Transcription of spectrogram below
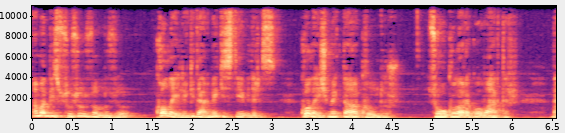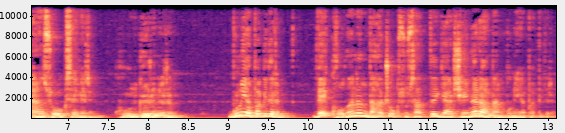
Ama biz susuzluğumuzu kola ile gidermek isteyebiliriz. Kola içmek daha cool'dur. Soğuk olarak o vardır. Ben soğuk severim. Cool görünürüm. Bunu yapabilirim. Ve kolanın daha çok susattığı gerçeğine rağmen bunu yapabilirim.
